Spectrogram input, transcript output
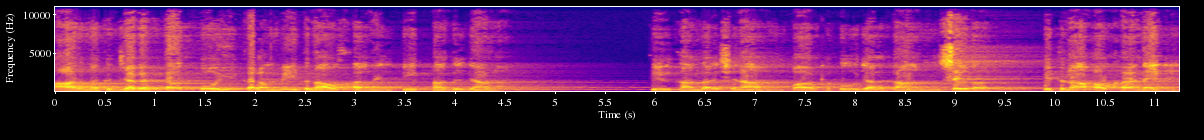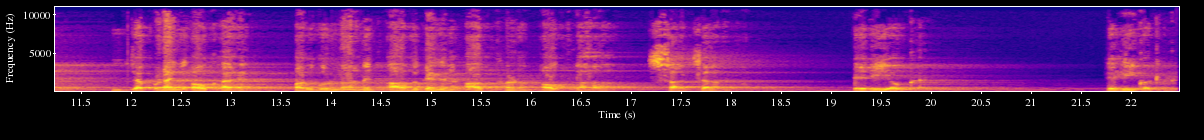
ਧਾਰਮਿਕ ਜਗਤ ਦਾ ਕੋਈ ਕਰਮ ਵੀ ਇਤਨਾ ਔਖਾ ਨਹੀਂ, ਤੀਰਥਾਂ ਤੇ ਜਾਣਾ। ਤੀਰਥਾਂ ਦਾ ਇਸ਼ਨਾਨ, ਪਾਠ, ਪੂਜਾ, ਦਾਨ, ਸੇਵਾ ਇਤਨਾ ਔਖਾ ਨਹੀਂ, ਜਪਣਾ ਹੀ ਔਖਾ ਹੈ। ਔਰ ਗੁਰੂ ਨਾਨਕ ਆਪ ਕਹਿੰਦੇ ਨੇ, ਆਖਣ ਔਖਾ ਸਾਚਾ ਇਹੀ ਔਖਾ ਇਹੀ ਕਠਿਨ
